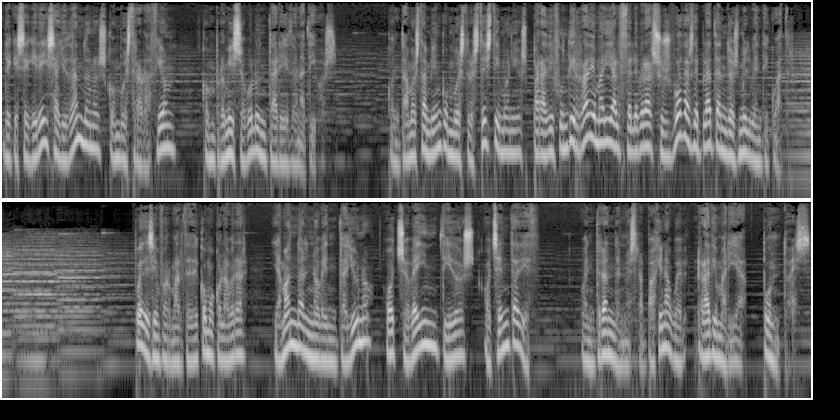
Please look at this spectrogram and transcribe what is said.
de que seguiréis ayudándonos con vuestra oración, compromiso voluntario y donativos. Contamos también con vuestros testimonios para difundir Radio María al celebrar sus bodas de plata en 2024. Puedes informarte de cómo colaborar llamando al 91 822 8010 o entrando en nuestra página web radiomaria.es.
